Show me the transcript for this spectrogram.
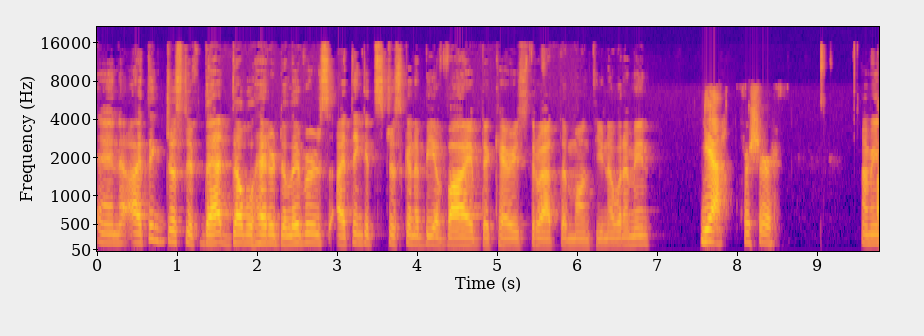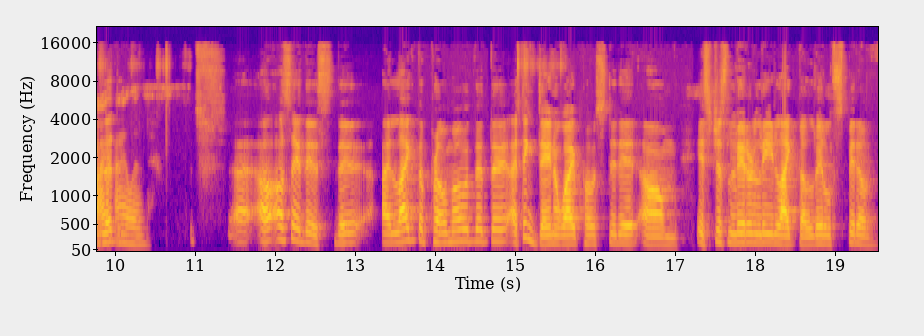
And I think just if that doubleheader delivers, I think it's just going to be a vibe that carries throughout the month. You know what I mean? Yeah, for sure. I mean, Fight Island. Uh, I'll, I'll, say this: the I like the promo that the I think Dana White posted it. Um, it's just literally like the little spit of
